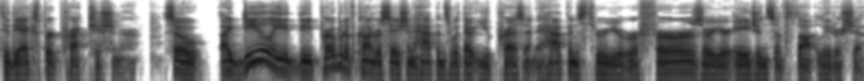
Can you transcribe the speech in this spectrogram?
to the expert practitioner. So ideally, the probative conversation happens without you present. It happens through your referrers or your agents of thought leadership.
